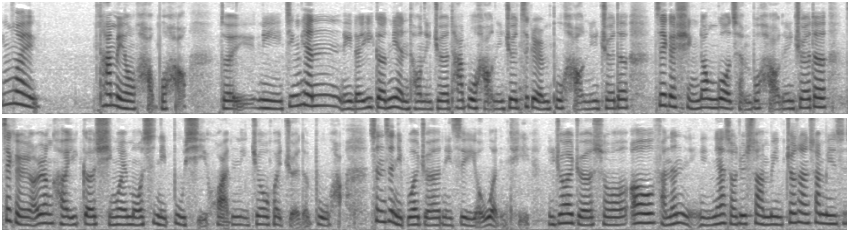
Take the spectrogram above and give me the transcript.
因为他没有好不好。对你今天你的一个念头，你觉得他不好，你觉得这个人不好，你觉得这个行动过程不好，你觉得这个人有任何一个行为模式你不喜欢，你就会觉得不好，甚至你不会觉得你自己有问题，你就会觉得说，哦，反正你你那时候去算命，就算算命是，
